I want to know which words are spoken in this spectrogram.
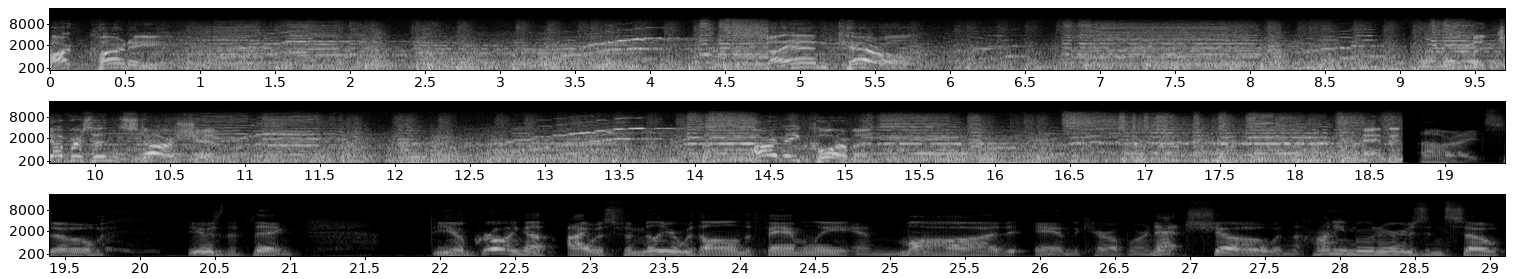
Art Carney, Diahann Carroll, The Jefferson Starship, Harvey Korman, and All right, so here's the thing. You know, growing up, I was familiar with All in the Family and Maude and the Carol Burnett show and the Honeymooners, and so,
